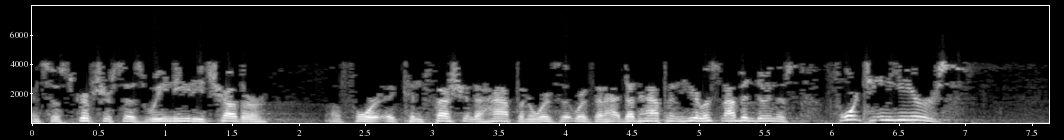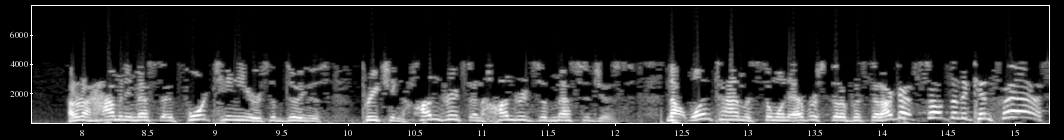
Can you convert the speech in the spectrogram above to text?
And so Scripture says we need each other uh, for a confession to happen. Where's it, where's it, it doesn't happen here. Listen, I've been doing this 14 years. I don't know how many messages, 14 years of doing this, preaching hundreds and hundreds of messages. Not one time has someone ever stood up and said, I got something to confess.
